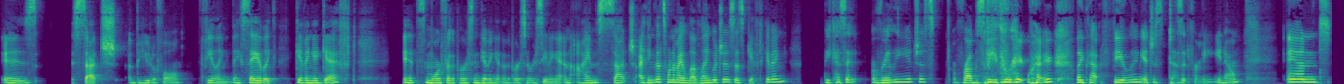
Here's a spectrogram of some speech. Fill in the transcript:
is such a beautiful feeling. They say, like, giving a gift, it's more for the person giving it than the person receiving it. And I'm such, I think that's one of my love languages is gift giving because it really just rubs me the right way. Like that feeling, it just does it for me, you know? And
